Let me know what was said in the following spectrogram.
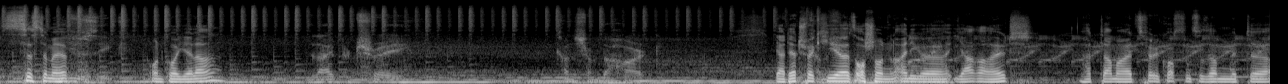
System F und Goyella. Ja, der Track hier ist auch schon einige Jahre alt. Hat damals Ferry Corsten zusammen mit äh,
